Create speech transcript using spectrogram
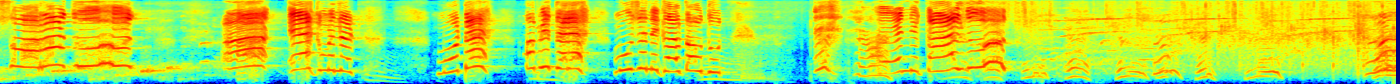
सारा दूध! आ, एक मिनट। मोटे अभी तेरे मुँह से निकालता हूँ दूध। निकाल दूध। हाँ?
